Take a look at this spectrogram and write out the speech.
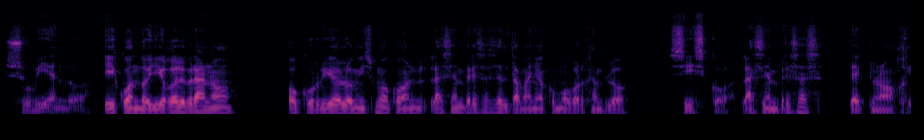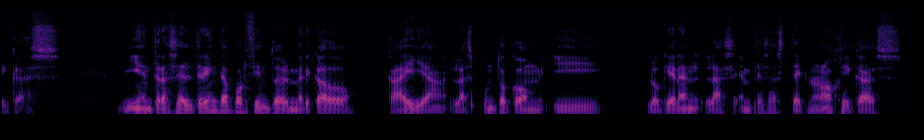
subiendo. Y cuando llegó el verano, ocurrió lo mismo con las empresas del tamaño como por ejemplo Cisco, las empresas tecnológicas. Mientras el 30% del mercado caía, las .com y lo que eran las empresas tecnológicas,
